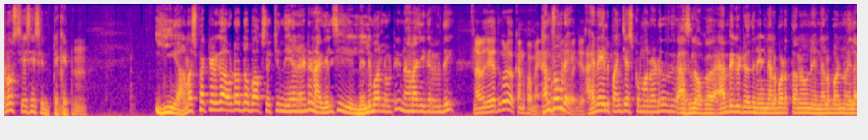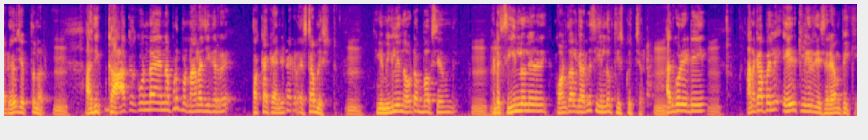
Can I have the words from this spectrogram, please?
అనౌన్స్ చేసేసిన టికెట్ ఈ అన్ఎక్స్పెక్టెడ్గా అవుట్ ఆఫ్ ద బాక్స్ వచ్చింది అని అంటే నాకు తెలిసి నెల్లిమర్లు ఒకటి నానాజీ గారిది. నానాజీ గారి కూడా కన్ఫర్మ్ కన్ఫర్మ్డే. ఆయన వెళ్ళి పని చేసుకోమన్నాడు. అసలు ఒక అంబిగ్యూటీ ఉంది. నేను నిలబడతాను నేను నిలబడను ఇలాంటివి చెప్తున్నారు. అది కాకుండా అయినప్పుడు నానాజీ గారే పక్కా క్యాండిడేట్ అక్కడ ఎస్టాబ్లిష్డ్ ఇక మిగిలింది అవుట్ ఆఫ్ బాక్స్ ఏముంది? అంటే సీన్లో లేని కొనతాల గారిని సీన్లోకి తీసుకొచ్చారు. అది కూడా ఏంటి? అనకాపల్లి ఎయిర్ క్లియర్ చేశారు ఎంపీకి.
